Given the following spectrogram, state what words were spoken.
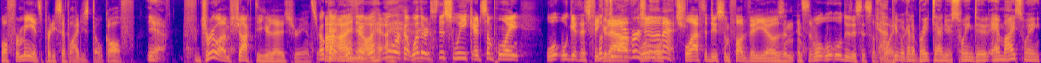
Well, for me, it's pretty simple. I just don't golf. Yeah. For Drew, I'm shocked to hear that it's your answer. Okay, I we'll, fi- know. we'll, I- we'll work out whether it's this week at some point. We'll, we'll get this figured out. Let's do out. our version We'll- of the we'll- match. We'll have to do some fun videos and, and so we'll, we'll do this at some God, point. people are going to break down your swing, dude, and my swing.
